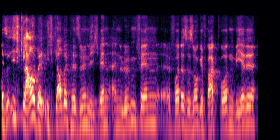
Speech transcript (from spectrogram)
also ich glaube, ich glaube persönlich, wenn ein Löwenfan äh, vor der Saison gefragt worden wäre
